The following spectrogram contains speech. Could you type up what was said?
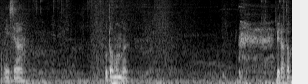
Buenísima. Puto mundo, eh. Pirata.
